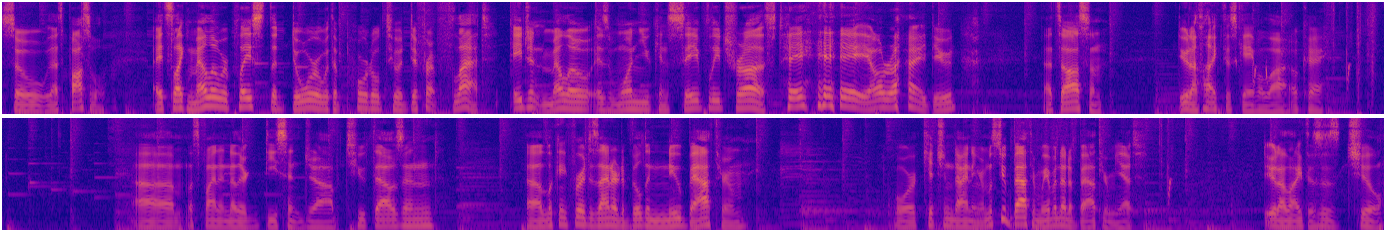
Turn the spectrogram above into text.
So that's possible. It's like Mellow replaced the door with a portal to a different flat. Agent Mellow is one you can safely trust. Hey, hey, hey, all right, dude. That's awesome. Dude, I like this game a lot. Okay. Um, let's find another decent job. 2000. Uh, looking for a designer to build a new bathroom. Or kitchen dining room. Let's do bathroom. We haven't done a bathroom yet. Dude, I like this. This is chill.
